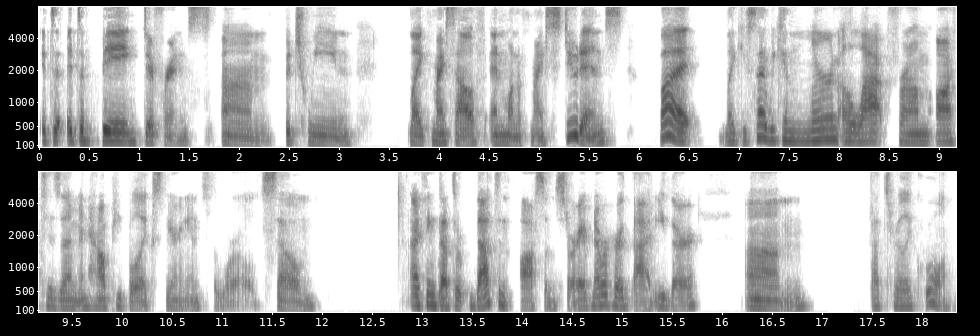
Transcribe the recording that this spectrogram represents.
it's a, it's a big difference um between like myself and one of my students but like you said we can learn a lot from autism and how people experience the world. So i think that's a that's an awesome story. I've never heard that either. Um that's really cool.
